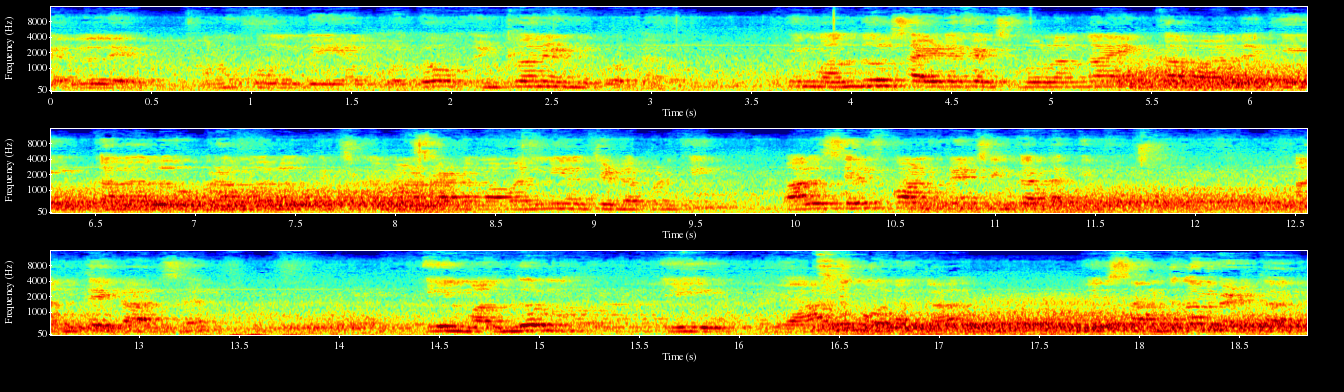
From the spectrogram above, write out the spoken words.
వెళ్ళలేరు అనుకుంది అనుకుంటూ ఇంట్లోనే ఉండిపోతారు. ఈ మందుల సైడ్ ఎఫెక్ట్స్ మూలంగా ఇంకా వాళ్ళకి కళలు భ్రమలు పిచ్చిక మాట్లాడడం అవన్నీ వచ్చేటప్పటికి వాళ్ళ సెల్ఫ్ కాన్ఫిడెన్స్ ఇంకా తగ్గిపోతుంది. అంతేకాదు సార్ ఈ మందులు ఈ వ్యాధి మూలంగా మీరు సంతకం పెడతారు.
